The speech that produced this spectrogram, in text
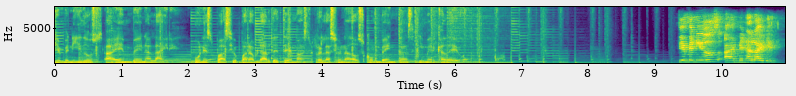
Bienvenidos a En Ven al Aire, un espacio para hablar de temas relacionados con ventas y mercadeo. Bienvenidos a En Ven al Aire.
